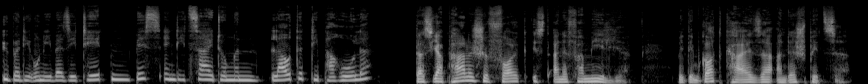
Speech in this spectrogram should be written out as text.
über die Universitäten bis in die Zeitungen lautet die Parole Das japanische Volk ist eine Familie, mit dem Gottkaiser an der Spitze.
